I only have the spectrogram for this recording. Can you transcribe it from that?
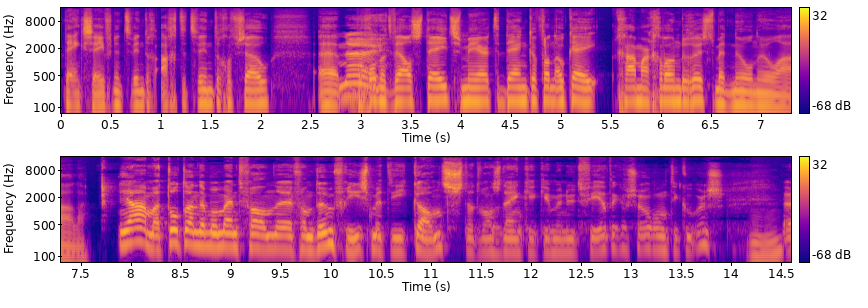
denk 27, 28 of zo, eh, Nee. begon het wel steeds meer te denken van oké, ga maar gewoon de rust met 0-0 halen. Ja, maar tot aan het moment van, eh, van Dumfries met die kans, dat was denk ik in minuut 40 of zo rond die koers, eh,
